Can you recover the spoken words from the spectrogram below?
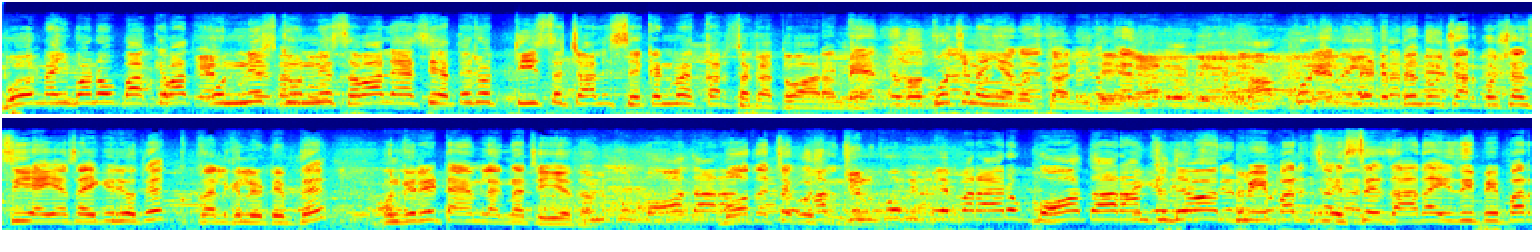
वो नहीं बनो बाकी बात 19 के 19 सवाल ऐसे आते जो 30 से 40 सेकंड में कर सका तो आराम से। कुछ नहीं है बस खाली थे। हाँ कुछ नहीं थे दो चार क्वेश्चन सी आई एस आई के जो थे कैलकुलेटिव थे उनके लिए टाइम लगना चाहिए था। बहुत बहुत अच्छे क्वेश्चन जिनको भी पेपर आए रहे बहुत आराम से इससे पेपर इससे ज़्यादा इजी पेपर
